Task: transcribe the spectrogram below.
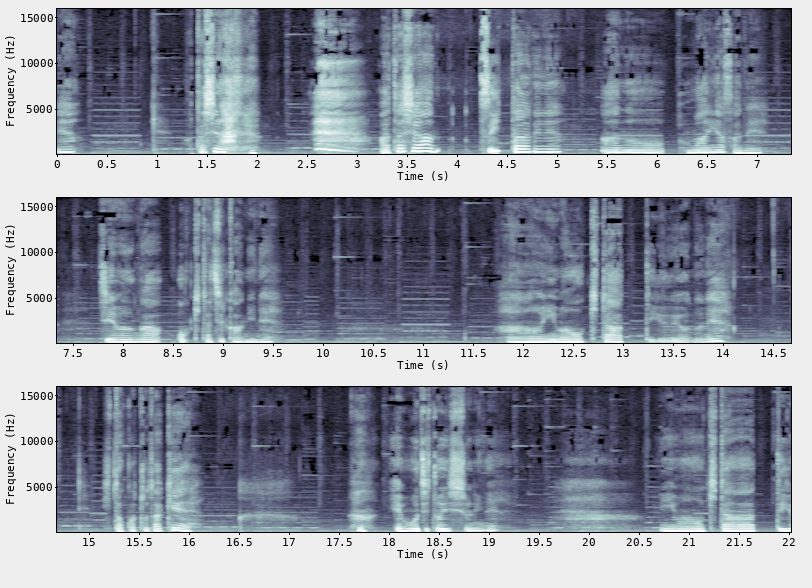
ね。私はね私はツイッターでね、あの、毎朝ね、自分が起きた時間にね、あの、今起きたっていうようなね、一言だけ、絵文字と一緒にね、今起きたってい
